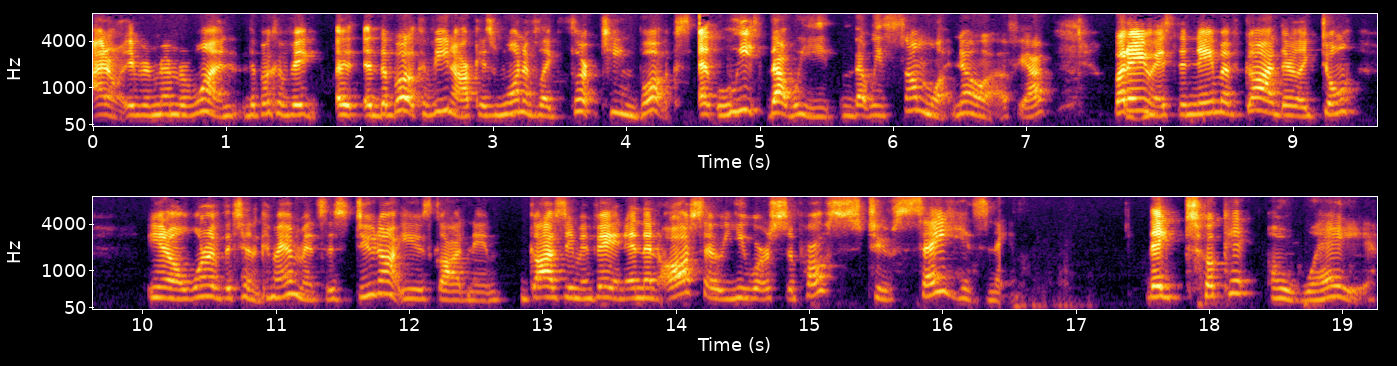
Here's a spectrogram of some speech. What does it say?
I don't even remember one. The book of uh, uh, the book of Enoch is one of like 13 books at least that we that we somewhat know of, yeah. But Mhm. anyways, the name of God, they're like don't you know, one of the 10 commandments is do not use God name God's name in vain. And then also you were supposed to say his name. They took it away.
